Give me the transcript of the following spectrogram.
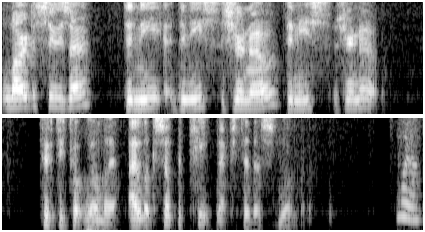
Lar deSouza, Denise, Denise Gjernoe, Denise Gjernoe. 50 foot Wilma. I look so petite next to this Wilma. Well,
